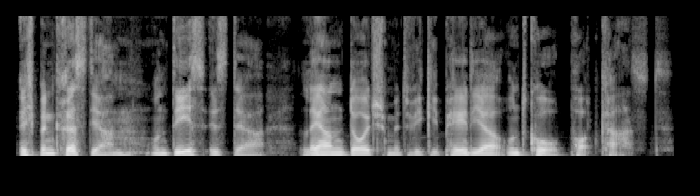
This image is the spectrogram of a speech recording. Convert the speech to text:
ich bin Christian und dies ist der Lern Deutsch mit Wikipedia und Co Podcast.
